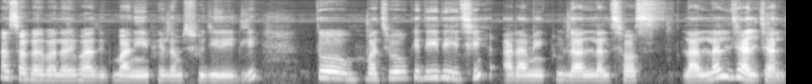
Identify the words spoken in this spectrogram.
আর সকালবেলায় বাড়ি- বানিয়ে ফেলাম সুজির ইডলি। তো বাচ্চাবাবুকে দিয়ে দিয়েছি। আর আমি একটু লাল লাল সস, লাল লাল ঝাল ঝাল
